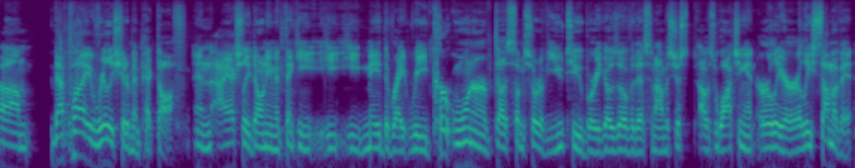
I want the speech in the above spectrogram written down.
Um, that play really should have been picked off, and I actually don't even think he he he made the right read. Kurt Warner does some sort of YouTube where he goes over this, and I was just I was watching it earlier, or at least some of it,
